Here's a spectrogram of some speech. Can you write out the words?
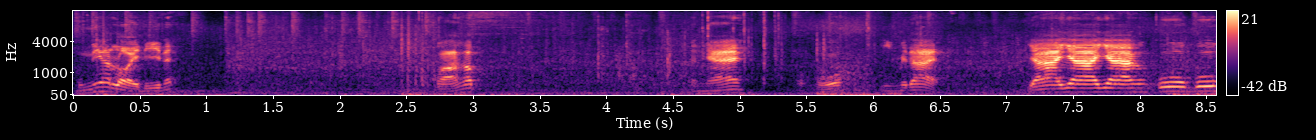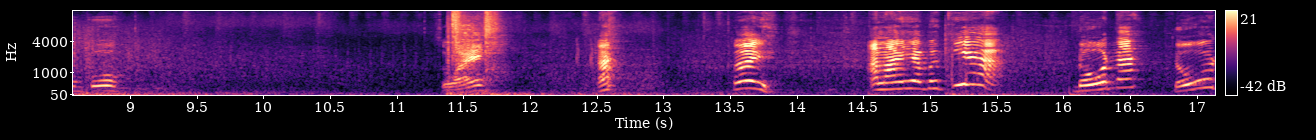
มุมนี้อร่อยดีนะ ขวาครับเป็นไง โอ้โห ยิงไม่ได้ ยายายาของกูกูกูสวยอะเฮ้ย อะไรอะเมื่อกี้ โดนนะ โดน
